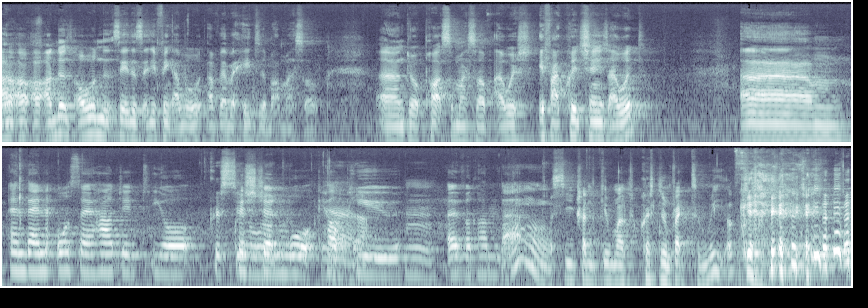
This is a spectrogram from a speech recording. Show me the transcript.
I, I, I, don't, I wouldn't say there's anything I've, I've ever hated about myself. Um, there are parts of myself I wish if I could change, I would. Um, And then also, how did your Christian, Christian walk help Yeah. you Mm. overcome that? hmm, so you're trying to give my question back to me? Okay.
